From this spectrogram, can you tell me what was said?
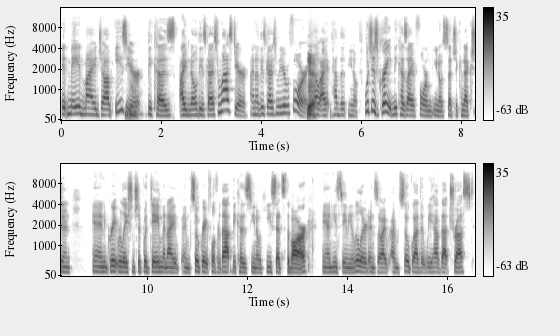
it made my job mm-hmm. easier because I know these guys from last year. I know these guys from the year before. You know, I have the you know, which is great because I have formed you know such a connection and great relationship with Dame, and I am so grateful for that because you know he sets the bar and he's Damian Lillard, and so I, I'm so glad that we have that trust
